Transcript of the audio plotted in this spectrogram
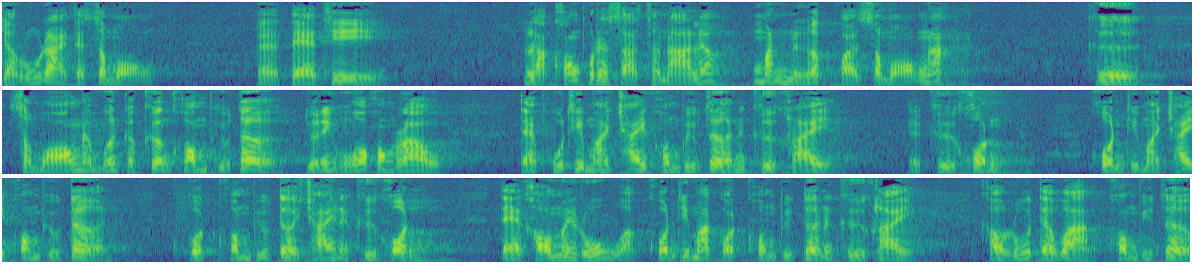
จะรู้ได้แต่สมอง แต่ที่หลักของพุทธศาสนาแล้วมันเหนือกว่าสมองนะ คือสมองนะเหมือนกับเครื่องคอมพิวเตอร์ อยู่ในหัวของเรา แต่ผู้ที่มาใช้คอมพิวเตอร์นั่นคือใครคือคนคนที่มาใช้คอมพิวเตอร์ กดคอมพิวเตอร์ใช้น่ะคือคน แต่เขาไม่รู้ว่าคนที่มากดคอมพิวเตอร์นั้นคือใคร เขารู้แต่ว่าคอมพิวเตอร์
